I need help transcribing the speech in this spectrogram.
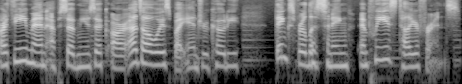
Our theme and episode music are, as always, by Andrew Cody. Thanks for listening, and please tell your friends.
